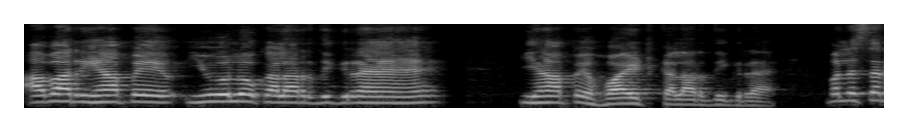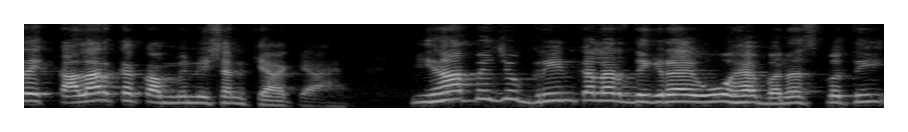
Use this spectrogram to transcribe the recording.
अब यहाँ पे येलो कलर दिख रहे हैं, यहाँ पे व्हाइट कलर दिख रहा है। बोले, सर, एक कलर का कॉम्बिनेशन क्या क्या है? यहाँ पे जो ग्रीन कलर दिख रहा है, वो है वनस्पति।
